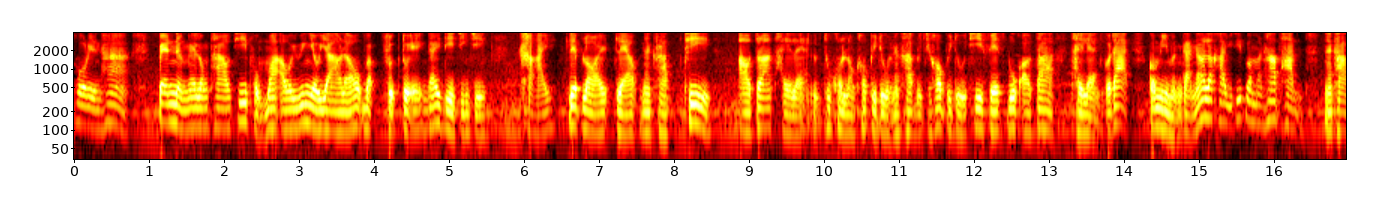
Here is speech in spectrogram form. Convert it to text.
t o r i n 5 เป็นหนึ่งในรองเท้าที่ผมว่าเอาไว้วิ่งยาวๆ แล้วแบบฝึกตัวเองได้ดีจริง ๆ ขายเรียบร้อยแล้วนะครับที่ Ultra Thailand ทุกคนลองเข้าไปดูนะครับ หรือจะเข้าไปดูที่ Facebook Ultra Thailand ก็ได้ ก็มีเหมือนกันนะราคาอยู่ที่ประมาณ 5,000นะครับ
